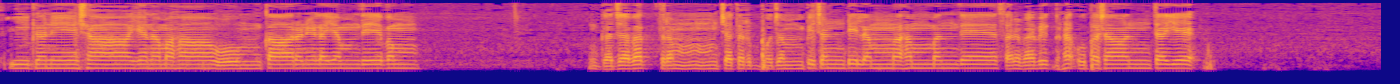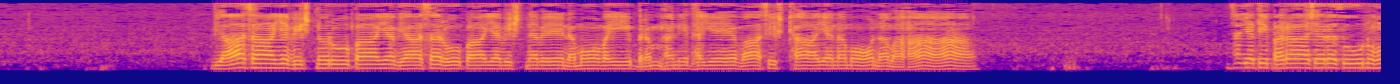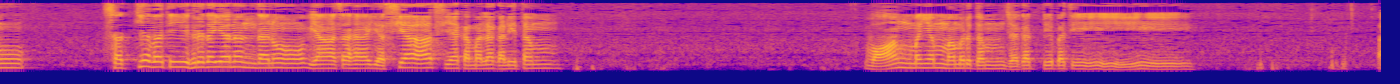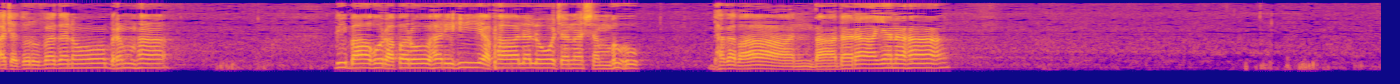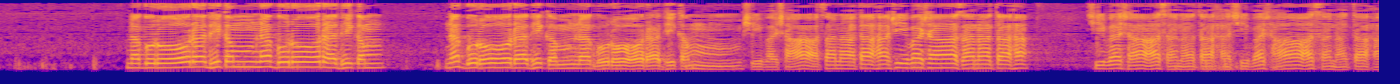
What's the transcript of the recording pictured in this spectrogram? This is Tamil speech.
श्रीगणेशाय नमः। ओङ्कारनिलयम् देवम्। गजवक्त्रम् चतुर्भुजम् पिचण्डिलम् अहम् वन्दे सर्वविघ्न उपशान्तये। व्यासाय विष्णुरूपाय व्यासरूपाय विष्णवे नमो वै ब्रह्मनिधये वासिष्ठाय नमो नमः। जयति पराशरसूनुः सत्यवती हृदयनन्दनो व्यासः यस्यास्य कमलगलितम्। वाङ्मयम् अमृतम् जगत्पिबती। अचतुर्वदनो ब्रह्म। द्विबाहुरपरो हरिः अफाललोचन शम्भुः भगवान् बादरायणः न गुरोरधिकम् न गुरोरधिकम् न गुरोरधिकम् न गुरोरधिकम् शिवशासनतः शिवशासनतः शिवशासनतः शिवशासनतः।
